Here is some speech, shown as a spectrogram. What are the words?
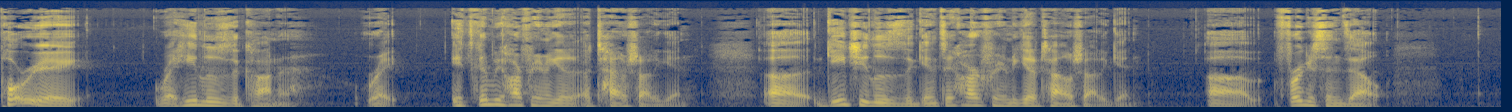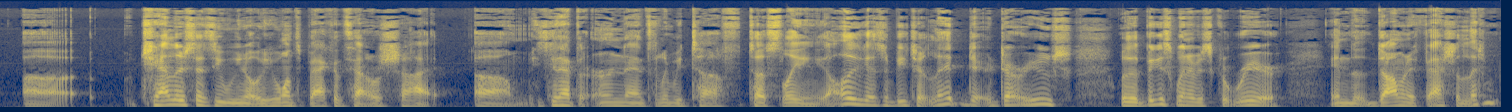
Poirier, right? He loses to Conor, right? It's gonna be hard for him to get a, title shot again. Uh, Gaethje loses again. It's hard for him to get a title shot again. Uh, Ferguson's out. Uh, Chandler says he, you know, he wants back a title shot. Um, he's gonna have to earn that. It's gonna be tough, tough slating. All these guys are beat you. Let Dar- Dariush, with the biggest win of his career in the dominant fashion, let him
